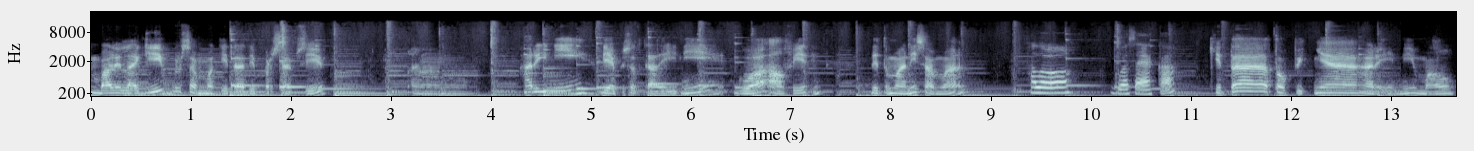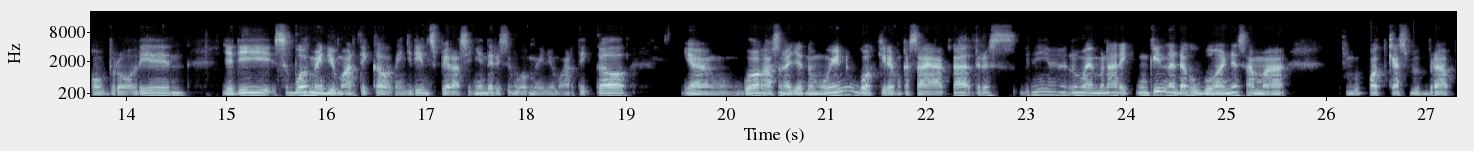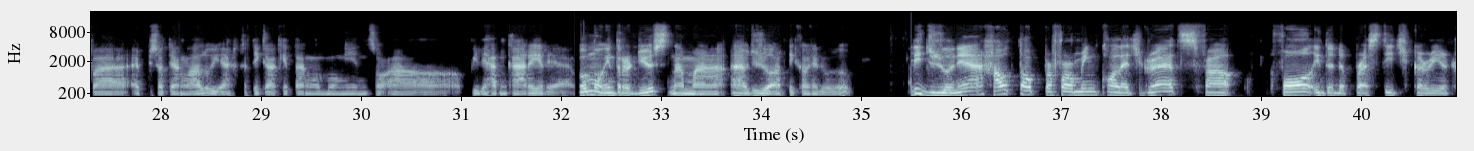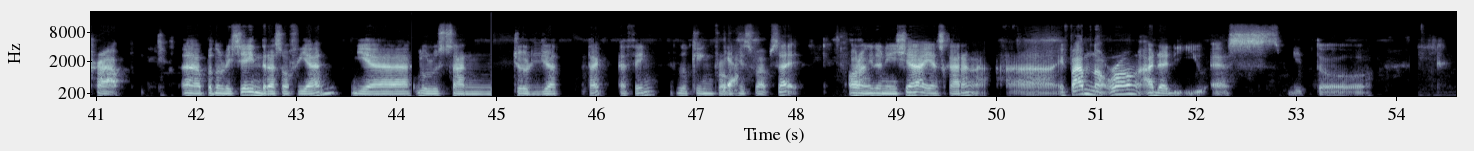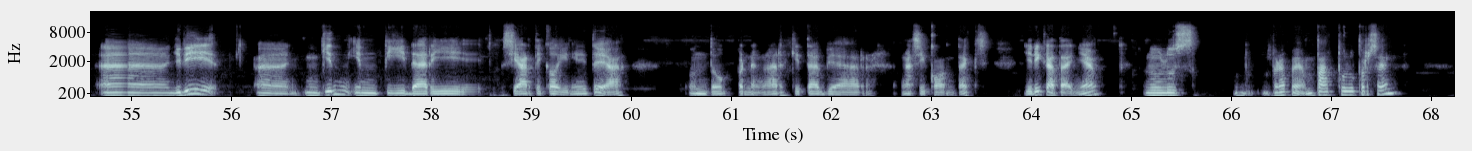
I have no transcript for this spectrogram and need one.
kembali lagi bersama kita di Persepsi. Um, hari ini di episode kali ini, gua Alvin ditemani sama. Halo, gua Sayaka. Kita topiknya hari ini mau ngobrolin jadi sebuah medium artikel nih. Jadi inspirasinya dari sebuah medium artikel yang gue nggak sengaja nemuin, gue kirim ke Sayaka, terus ini lumayan menarik. Mungkin ada hubungannya sama podcast beberapa episode yang lalu ya, ketika kita ngomongin soal pilihan karir ya. Gue mau introduce nama uh, judul artikelnya dulu. Jadi judulnya How Top Performing College Grads Fall, into the Prestige Career Trap. Uh, penulisnya Indra Sofian, dia lulusan Georgia Tech, I think, looking from yeah. his website. Orang Indonesia yang sekarang, uh, if I'm not wrong, ada di US gitu. Uh, jadi uh, mungkin inti dari si artikel ini itu ya untuk pendengar kita biar ngasih konteks. Jadi katanya lulus berapa ya? 40 persen?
